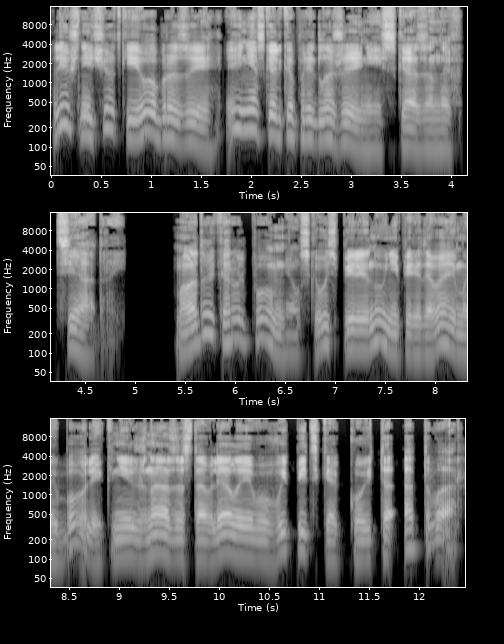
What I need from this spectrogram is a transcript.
лишь нечеткие образы и несколько предложений, сказанных Теадрой. Молодой король помнил, сквозь пелену непередаваемой боли княжна заставляла его выпить какой-то отвар.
